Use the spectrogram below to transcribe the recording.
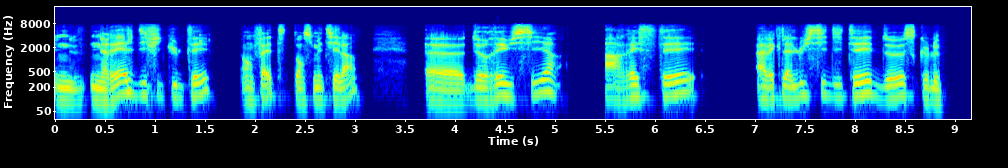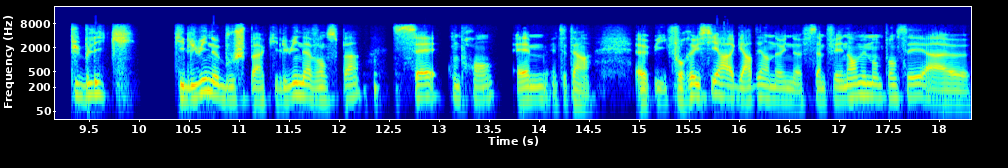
une, une, réelle difficulté, en fait, dans ce métier-là, euh, de réussir à rester avec la lucidité de ce que le public, qui lui ne bouge pas, qui lui n'avance pas, sait, comprend, aime, etc. Euh, il faut réussir à garder un œil neuf. Ça me fait énormément penser à... Euh,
